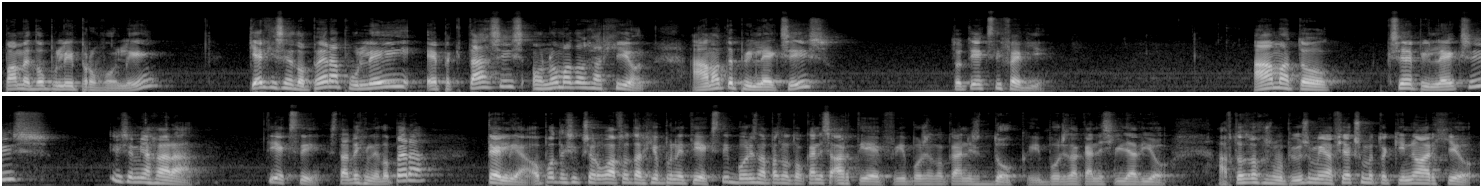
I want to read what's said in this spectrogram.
πάμε εδώ που λέει προβολή και έρχεσαι εδώ πέρα που λέει επεκτάσεις ονόματος αρχείων. Άμα το επιλέξεις, το TXT φεύγει. Άμα το ξεπιλέξεις, είσαι μια χαρά. TXT. Στα δείχνει εδώ πέρα. Τέλεια. Οπότε εσύ ξέρω εγώ αυτό το αρχείο που είναι TXT μπορείς να πας να το κάνεις RTF ή μπορείς να το κάνεις doc ή μπορείς να κάνεις 1002. Αυτό θα το χρησιμοποιήσουμε για να φτιάξουμε το κοινό αρχείο.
